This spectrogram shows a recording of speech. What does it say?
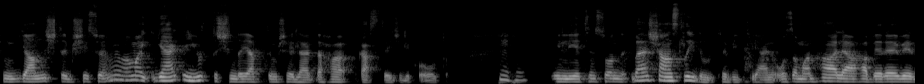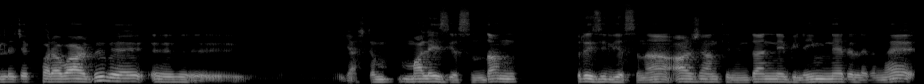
Şimdi yanlış da bir şey söylemiyorum ama genellikle yurt dışında yaptığım şeyler daha gazetecilik oldu. Hı hı. Milliyetin son ben şanslıydım tabii ki yani o zaman hala habere verilecek para vardı ve e, ya işte Malezya'sından Brezilya'sına, Arjantin'inden ne bileyim nerelerine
